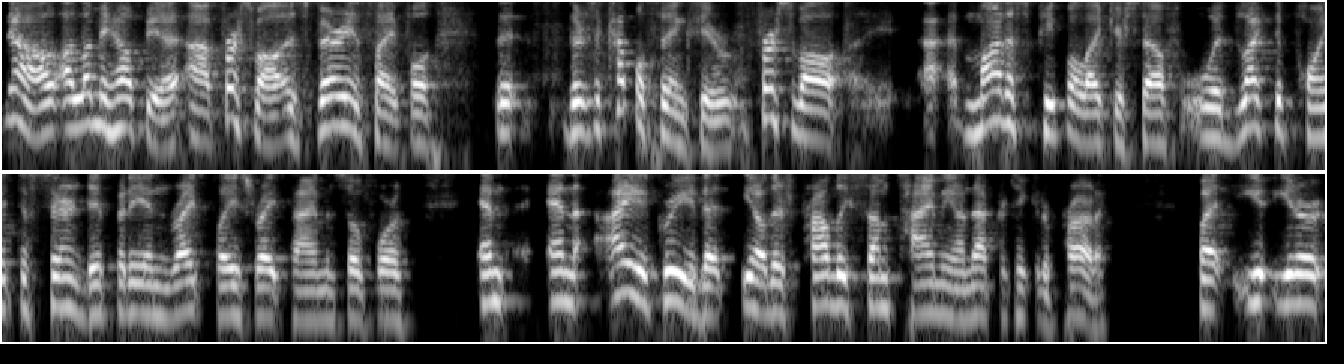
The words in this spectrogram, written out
no, I'll, I'll, let me help you. Uh, first of all, it's very insightful. There's a couple things here. First of all, uh, modest people like yourself would like to point to serendipity and right place, right time, and so forth. And and I agree that you know there's probably some timing on that particular product, but you you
